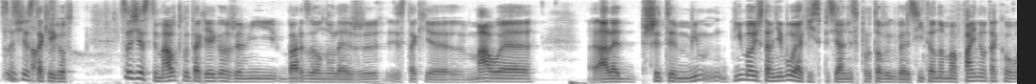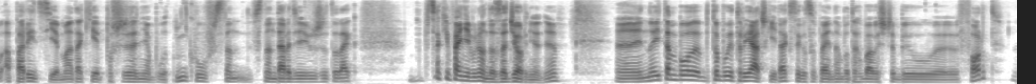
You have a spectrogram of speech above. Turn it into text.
Coś jest tak. takiego, coś jest w tym autku takiego, że mi bardzo ono leży. Jest takie małe, ale przy tym, mimo, że tam nie było jakichś specjalnych sportowych wersji, to ono ma fajną taką aparycję, ma takie poszerzenia błotników w, stan, w standardzie już, że to tak całkiem fajnie wygląda, zadziornie, nie? E, No i tam było, to były trojaczki, tak? Z tego co pamiętam, bo to chyba jeszcze był e, Ford e,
